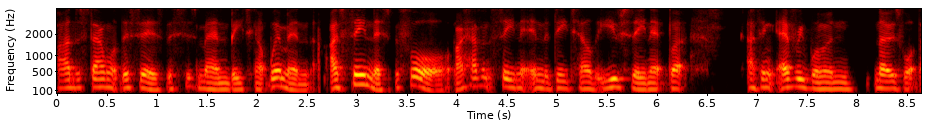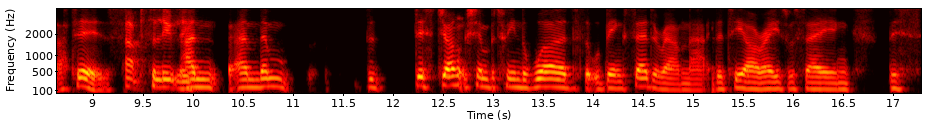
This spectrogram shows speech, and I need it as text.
I understand what this is. This is men beating up women. I've seen this before. I haven't seen it in the detail that you've seen it, but I think every woman knows what that is. Absolutely. And and then the disjunction between the words that were being said around that. The TRAs were saying this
